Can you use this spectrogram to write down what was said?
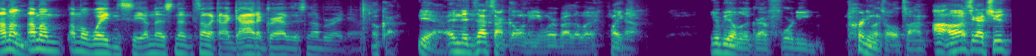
I'm a, I'm a, I'm a wait and see. I'm not. It's not, it's not like I gotta grab this number right now. okay. Yeah, and it- that's not going anywhere, by the way. Like No. you'll be able to grab 40, pretty much all the time. I, honestly, I choose.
